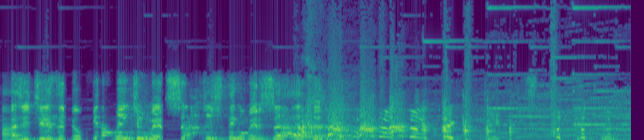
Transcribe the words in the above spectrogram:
A gente recebeu finalmente um merchan, a gente tem um merchan. E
